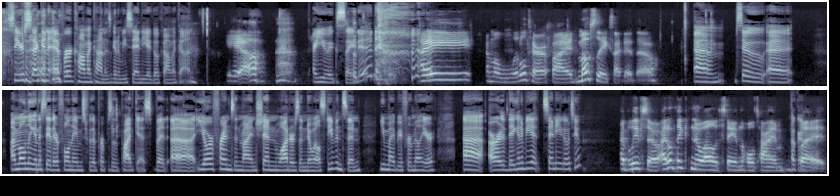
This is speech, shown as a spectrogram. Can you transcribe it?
So your second ever Comic Con is going to be San Diego Comic Con. yeah. Are you excited? I am a little terrified. Mostly excited though. um, so uh, I'm only going to say their full names for the purpose of the podcast, but uh, your friends and mine, Shannon Watters and Noelle Stevenson, you might be familiar. Uh, are they going to be at San Diego too? I believe so. I don't think Noelle is staying the whole time, Okay.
